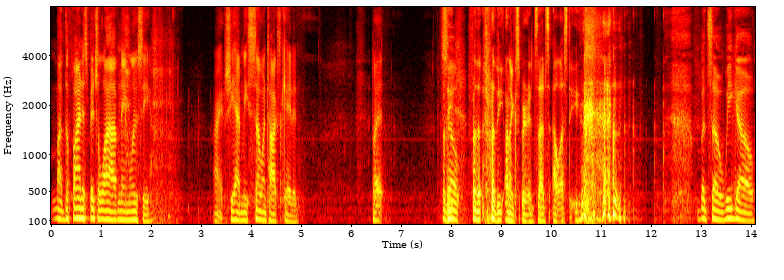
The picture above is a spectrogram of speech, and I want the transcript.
my, the finest bitch alive named Lucy. All right, she had me so intoxicated. But for so, the for the for the unexperienced. That's LSD. but so we go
